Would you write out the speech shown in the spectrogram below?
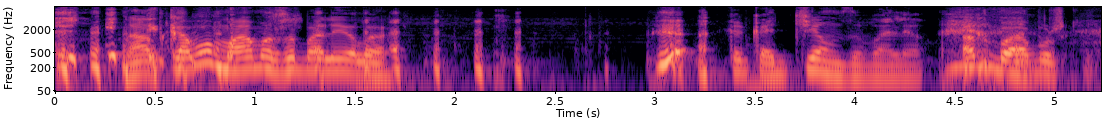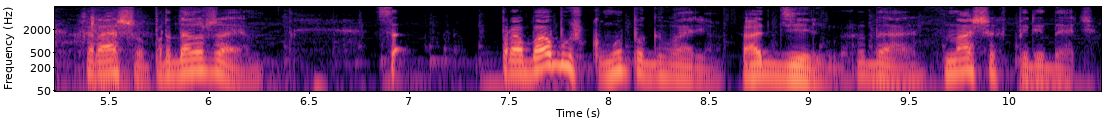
А от кого мама заболела? А как от чем заболел? От бабушки. Хорошо, продолжаем. Про бабушку мы поговорим. Отдельно. Да, в наших передачах.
